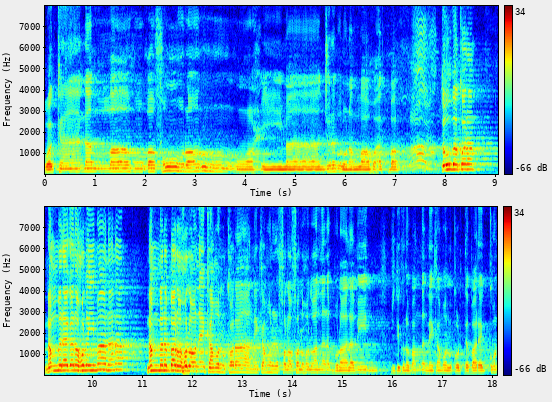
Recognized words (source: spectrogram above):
وكان الله غفورا رحيما জোরে বলুন আল্লাহু আকবার তৌবা করা নাম্বার এগারো হলো ইমান আনা নাম্বার বারো হলো নেকামল করা নেকামলের ফলাফল হলো আল্লাহ রাব্বুল আলামিন যদি কোনো বান্দা নেকামল করতে পারে কোন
